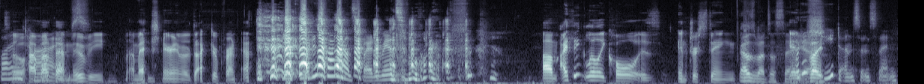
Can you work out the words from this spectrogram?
Fun So how about that movie, Imaginarium of Doctor Parnassus? Can we just talk about Spider-Man some more? um, I think Lily Cole is interesting. I was about to say. What What yeah. has she done since then?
